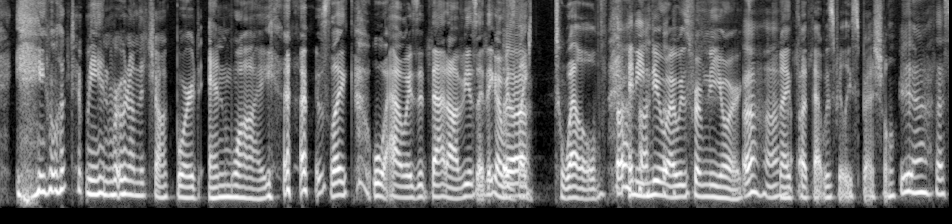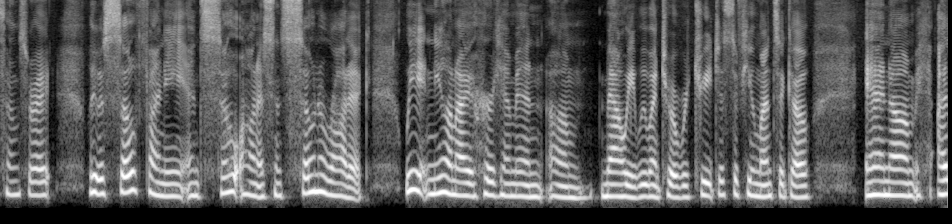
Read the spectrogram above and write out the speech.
he looked at me and wrote on the chalkboard "NY." I was like, "Wow, is it that obvious?" I think I was uh, like 12 uh-huh. and he knew I was from New York. Uh-huh. And I thought that was really special. Yeah, that sounds right. Well, he was so funny and so honest and so neurotic. We, Neil and I heard him in um, Maui. We went to a retreat just a few months ago and um, I,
